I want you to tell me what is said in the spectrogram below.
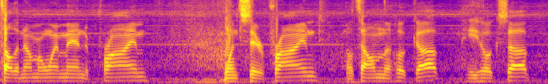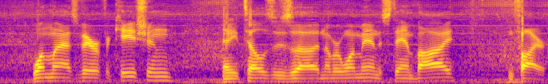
tell the number one man to prime. Once they're primed, he'll tell him to hook up. He hooks up. One last verification, and he tells his uh, number one man to stand by and fire.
